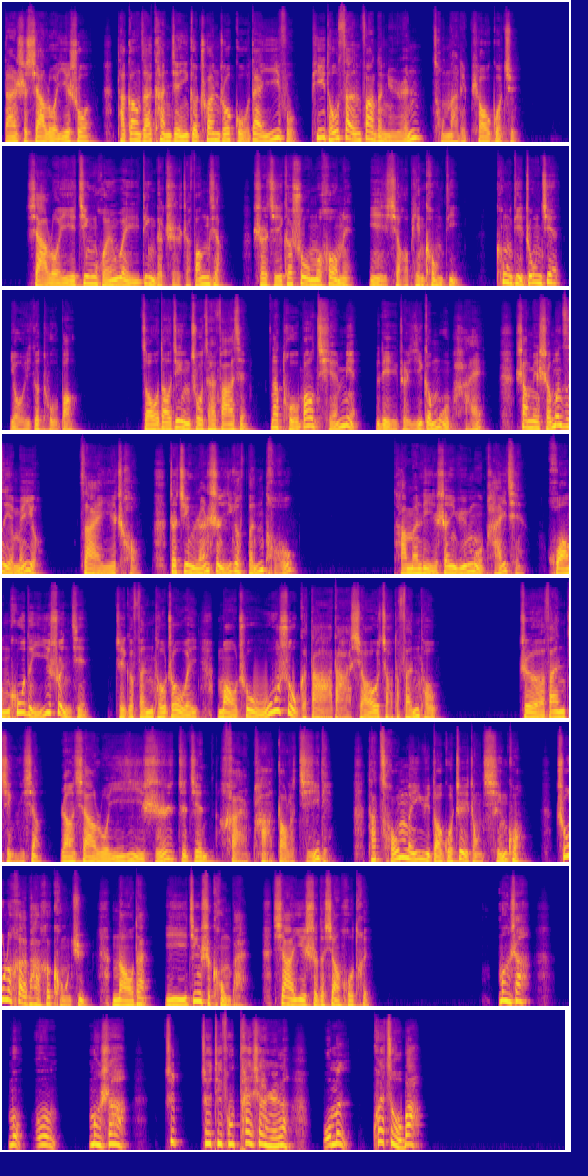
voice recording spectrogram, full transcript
但是夏洛伊说，他刚才看见一个穿着古代衣服、披头散发的女人从那里飘过去。夏洛伊惊魂未定地指着方向，是几棵树木后面一小片空地，空地中间有一个土包。走到近处才发现，那土包前面立着一个木牌，上面什么字也没有。再一瞅，这竟然是一个坟头。他们立身于木牌前，恍惚的一瞬间，这个坟头周围冒出无数个大大小小的坟头。这番景象让夏洛伊一时之间害怕到了极点。他从没遇到过这种情况，除了害怕和恐惧，脑袋已经是空白，下意识的向后退。梦莎，梦梦梦莎。这地方太吓人了，我们快走吧。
